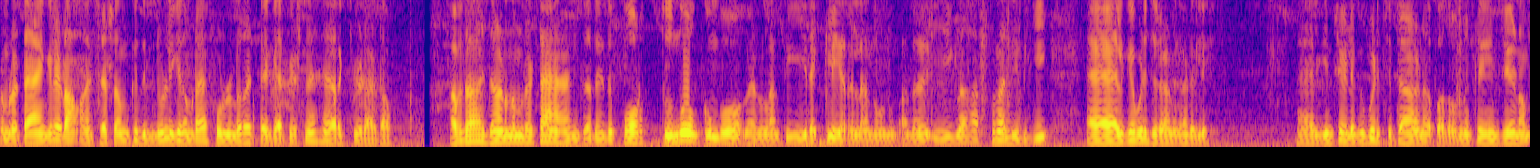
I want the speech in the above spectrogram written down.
നമ്മുടെ ടാങ്കിൽ ഇടാം. അതിനുശേഷം നമുക്ക് ഇതിന്റെ ഉള്ളിൽ നമ്മുടെ ഫുള്ള് റെട്ടേൽ കാറ്റ്ഫിഷിനെ ഇറക്കി വിടാം കേട്ടോ അപ്പോൾ ഇതാ ഇതാണ് നമ്മുടെ ടാങ്ക് അതായത് പുറത്തു നോക്കുമ്പോൾ വെള്ളം തീരെ ക്ലിയർ അല്ലാന്ന് തോന്നും. അത് ഈ ഗ്ലാസ് നല്ല രീതിക്ക് ആൽഗ പിടിച്ചിട്ടാണ് കണ്ടില്ലേ? ആൽഗയും ചെളിയൊക്കെ പിടിച്ചിട്ടാണ്. അപ്പോൾ അതൊന്ന് ക്ലീൻ ചെയ്യണം.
